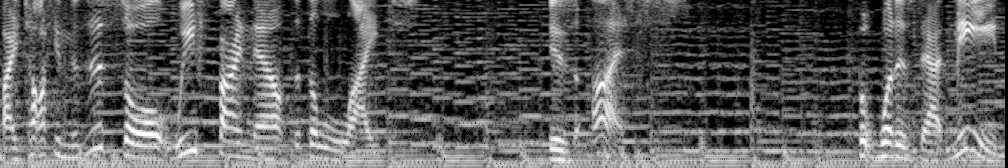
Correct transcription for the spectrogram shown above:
By talking to this soul, we find out that the light is us. But what does that mean?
